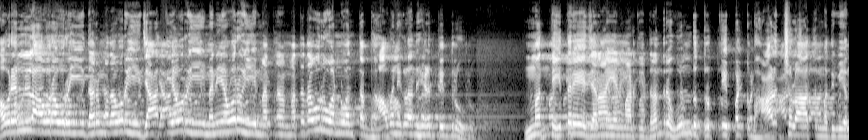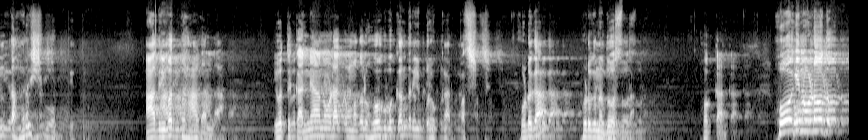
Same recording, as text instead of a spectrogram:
ಅವರೆಲ್ಲ ಅವರವರು, ಈ ಧರ್ಮದವರು, ಈ ಜಾತಿಯವರು, ಈ ಮನೆಯವರು, ಈ ಮತ, ಮತದವರು ಅನ್ನುವಂಥ ಭಾವನೆಗಳನ್ನು ಹೇಳ್ತಿದ್ರು. ಮತ್ತೆ ಇತರೆ ಜನ ಏನ್ ಮಾಡ್ತಿದ್ರು ಅಂದ್ರೆ ಉಂಡು ತೃಪ್ತಿ ಪಟ್ಟು ಬಹಳ ಚಲೋ ಆತ ಮದುವೆ ಅಂತ ಹರಿಸಿ ಹೋಗ್ತಿದ್ರು. ಆದ್ರೆ ಇವತ್ತು ಹಾಗಲ್ಲ. ಇವತ್ತು ಕನ್ಯಾ ನೋಡಕ್ ಮೊದಲು ಹೋಗ್ಬೇಕಂದ್ರೆ ಇಬ್ರು ಹೊಕ್ಕಾರ. ಫಸ್ಟ್ ಹುಡುಗ, ಹುಡುಗನ ದೋಸ್ತ. ಹೊಕ್ಕ ಹೋಗಿ ನೋಡೋದು.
